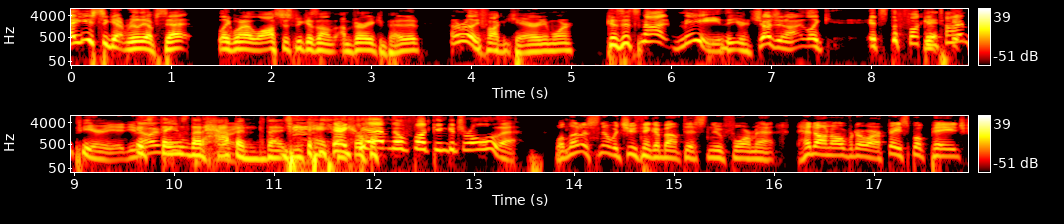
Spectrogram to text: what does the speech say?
I used to get really upset, like when I lost, just because I'm I'm very competitive. I don't really fucking care anymore because it's not me that you're judging on. Like it's the fucking Yeah, it- time period. You know, it's what I mean? things that happened that you can't yeah, control. can't have no fucking control of that. Well, let us know what you think about this new format. Head on over to our Facebook page,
